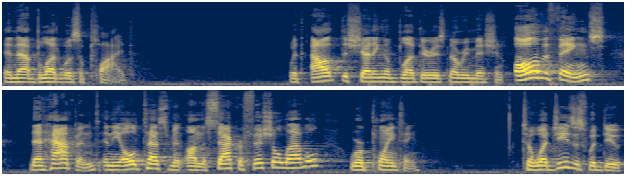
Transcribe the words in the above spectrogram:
and that blood was applied. Without the shedding of blood, there is no remission. All the things that happened in the Old Testament on the sacrificial level were pointing to what Jesus would do.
